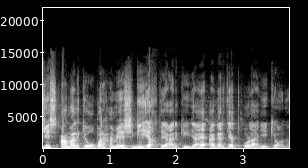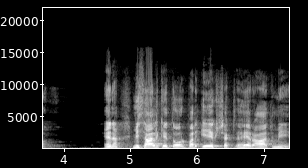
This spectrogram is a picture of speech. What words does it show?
جس عمل کے اوپر ہمیشگی اختیار کی جائے، اگرچہ تھوڑا ہی کیوں نہ ہو۔ ہے نا؟ مثال کے طور پر ایک شخص ہے رات میں۔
